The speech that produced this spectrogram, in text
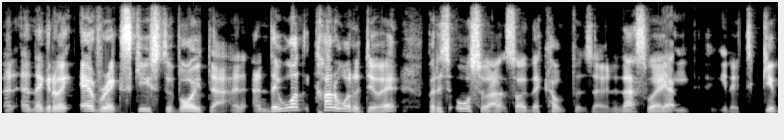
and, and they're going to make every excuse to avoid that. And and they want kind of want to do it, but it's also outside their comfort zone, and that's where Yep. you, you know to give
